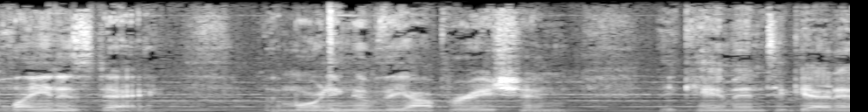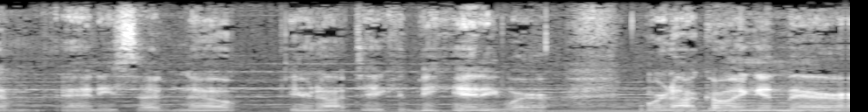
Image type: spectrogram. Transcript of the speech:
plain as day. The morning of the operation, they came in to get him, and he said, No, you're not taking me anywhere. We're not going in there,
